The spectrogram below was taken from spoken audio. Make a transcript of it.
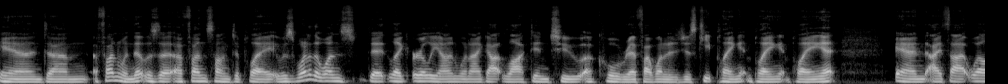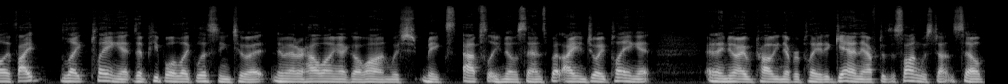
and um, a fun one. That was a, a, fun song to play. It was one of the ones that, like early on, when I got locked into a cool riff, I wanted to just keep playing it and playing it and playing it. And I thought, well, if I like playing it, that people like listening to it, no matter how long I go on, which makes absolutely no sense. But I enjoyed playing it, and I knew I would probably never play it again after the song was done. So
